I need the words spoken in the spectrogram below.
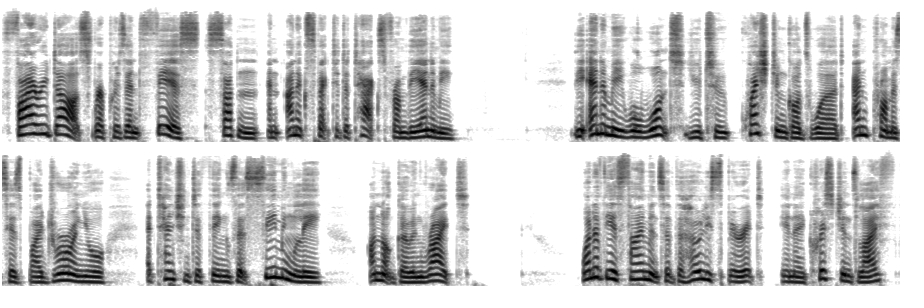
Fiery darts represent fierce, sudden, and unexpected attacks from the enemy. The enemy will want you to question God's word and promises by drawing your attention to things that seemingly are not going right. One of the assignments of the Holy Spirit in a Christian's life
